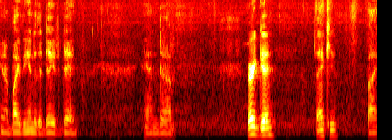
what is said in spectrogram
you know, by the end of the day today. And uh, very good. Thank you. Bye.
